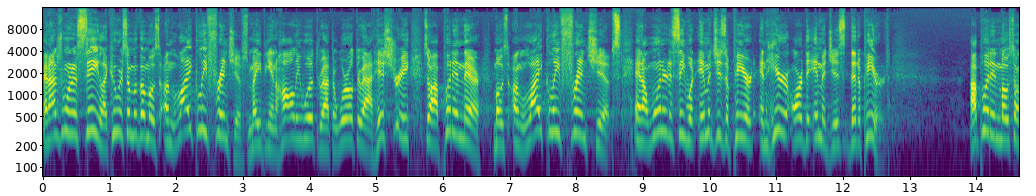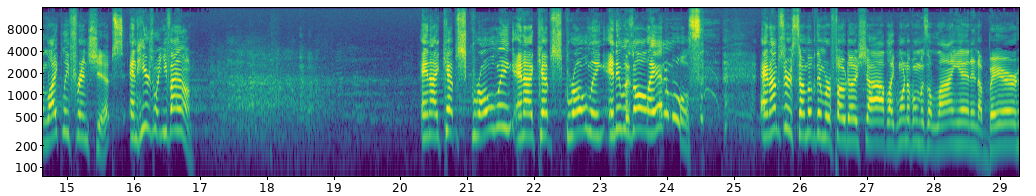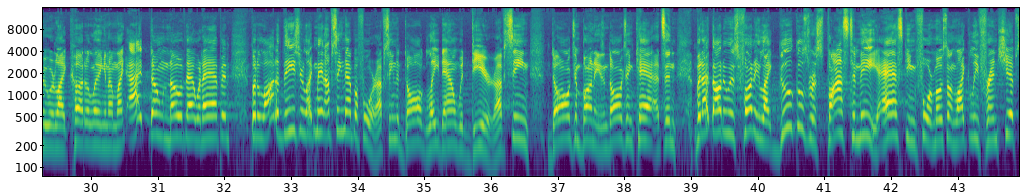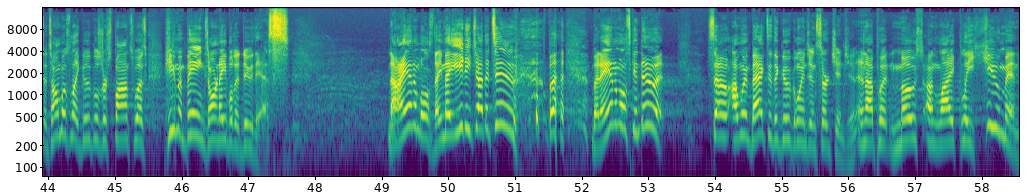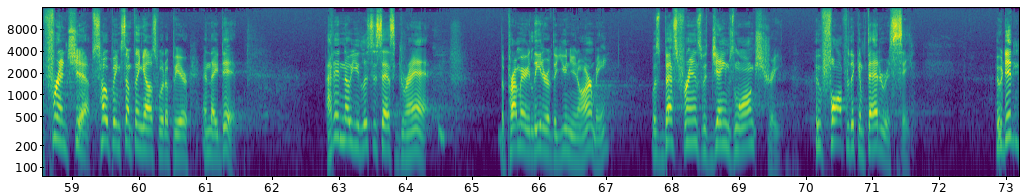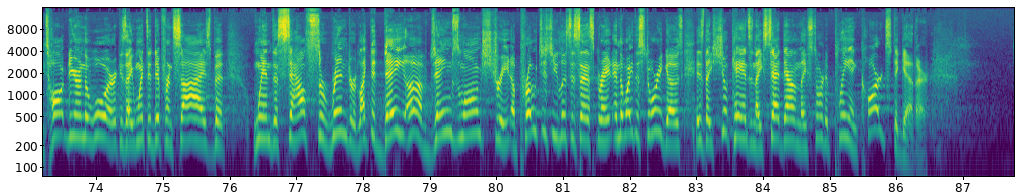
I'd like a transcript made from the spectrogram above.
And I just want to see, like, who are some of the most unlikely friendships, maybe in Hollywood, throughout the world, throughout history. So I put in there most unlikely friendships, and I wanted to see what images appeared, and here are the images that appeared. I put in most unlikely friendships, and here's what you found And I kept scrolling and I kept scrolling, and it was all animals. and I'm sure some of them were Photoshop. Like one of them was a lion and a bear who were like cuddling. And I'm like, I don't know if that would happen. But a lot of these are like, man, I've seen that before. I've seen a dog lay down with deer. I've seen dogs and bunnies and dogs and cats. And but I thought it was funny. Like Google's response to me asking for most unlikely friendships, it's almost like Google's response was, human beings aren't able to do this. Now, animals, they may eat each other too, but, but animals can do it. So I went back to the Google engine search engine and I put most unlikely human friendships, hoping something else would appear, and they did. I didn't know Ulysses S. Grant, the primary leader of the Union Army, was best friends with James Longstreet, who fought for the Confederacy, who didn't talk during the war because they went to different sides, but when the South surrendered, like the day of, James Longstreet approaches Ulysses S. Grant, and the way the story goes is they shook hands and they sat down and they started playing cards together.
